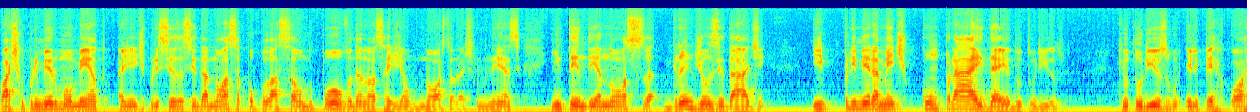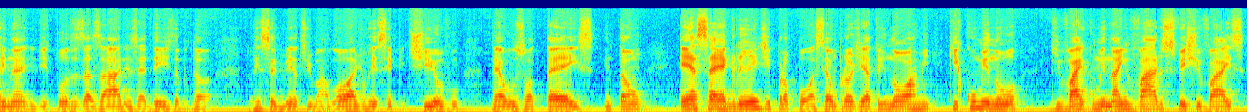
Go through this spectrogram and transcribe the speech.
Eu acho que o primeiro momento a gente precisa assim da nossa população, do povo da nossa região norte do oeste fluminense, entender a nossa grandiosidade e primeiramente comprar a ideia do turismo, que o turismo ele percorre né, de todas as áreas, é desde do, do recebimento de uma loja, o receptivo, né, os hotéis. Então essa é a grande proposta. É um projeto enorme que culminou, que vai culminar em vários festivais,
